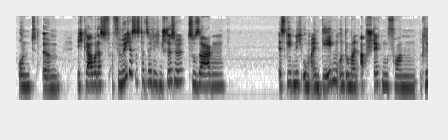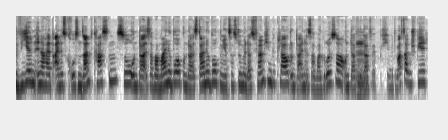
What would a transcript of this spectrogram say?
Und ähm, ich glaube, dass für mich ist es tatsächlich ein Schlüssel zu sagen, es geht nicht um ein Gegen und um ein Abstecken von Revieren innerhalb eines großen Sandkastens, so und da ist aber meine Burg und da ist deine Burg und jetzt hast du mir das Förmchen geklaut und deine ist aber größer und dafür Mhm. darf ich mit Wasser gespielt,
